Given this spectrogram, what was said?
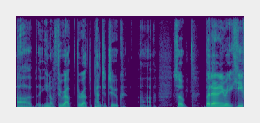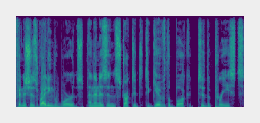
uh, you know, throughout throughout the Pentateuch. Uh, so but at any rate, he finishes writing the words and then is instructed to give the book to the priests,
